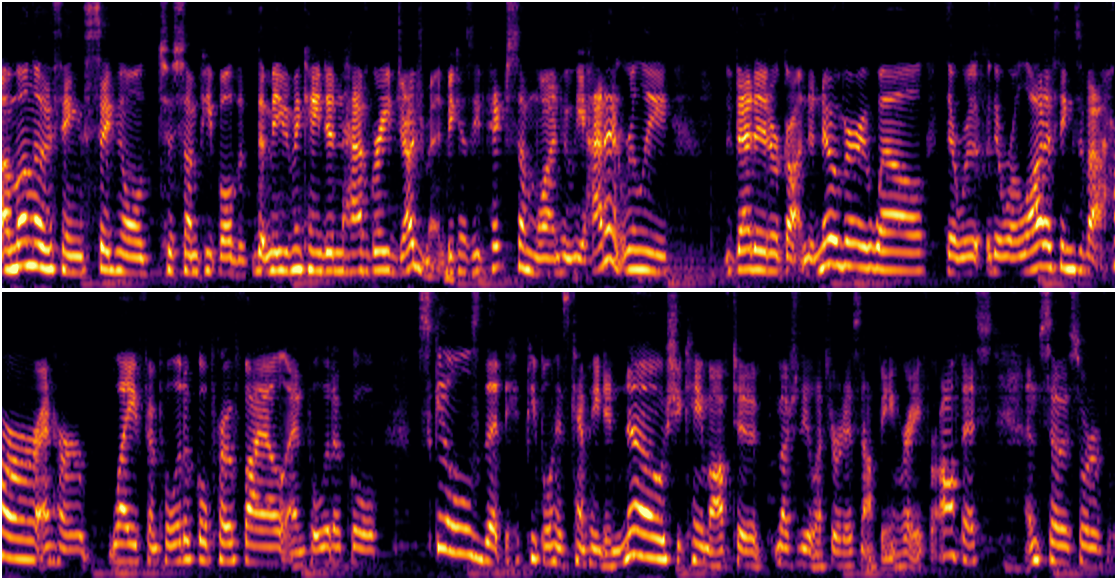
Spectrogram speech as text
among other things, signaled to some people that, that maybe McCain didn't have great judgment because he picked someone who he hadn't really vetted or gotten to know very well. There were there were a lot of things about her and her life and political profile and political skills that people in his campaign didn't know. She came off to much of the electorate as not being ready for office, and so sort of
